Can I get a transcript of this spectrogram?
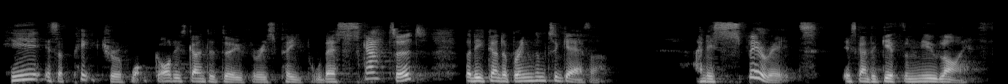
here is a picture of what God is going to do for his people. They're scattered, but he's going to bring them together. And his Spirit is going to give them new life.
